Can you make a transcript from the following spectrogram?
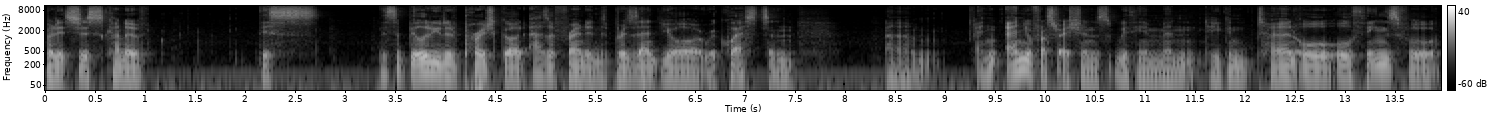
but it's just kind of this this ability to approach God as a friend and to present your requests and um, and and your frustrations with Him, and He can turn all all things for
